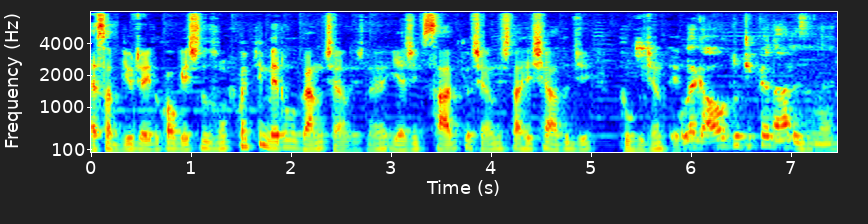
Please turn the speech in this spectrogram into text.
essa build aí do Colgate do Zoom ficou em primeiro lugar no challenge, né? E a gente sabe que o challenge está recheado de turbo dianteiro. O legal do Deep Analysis, né?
